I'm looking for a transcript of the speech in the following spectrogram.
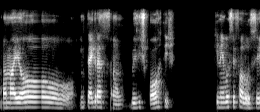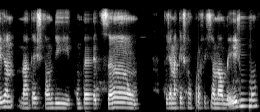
uma maior integração dos esportes que nem você falou, seja na questão de competição, seja na questão profissional mesmo,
